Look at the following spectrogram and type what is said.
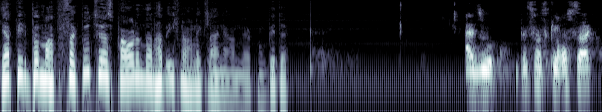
ja, bitte, mach- sag du zuerst Paul und dann habe ich noch eine kleine Anmerkung. Bitte. Also das, was Klaus sagt,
